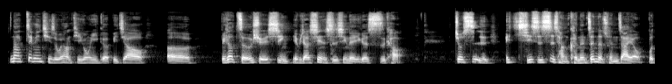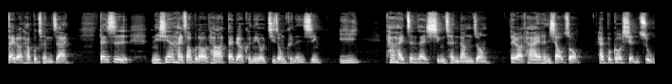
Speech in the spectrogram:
那这边其实我想提供一个比较呃比较哲学性也比较现实性的一个思考。就是，哎，其实市场可能真的存在哦，不代表它不存在。但是你现在还找不到它，代表可能有几种可能性：一，它还正在形成当中，代表它还很小众，还不够显著，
